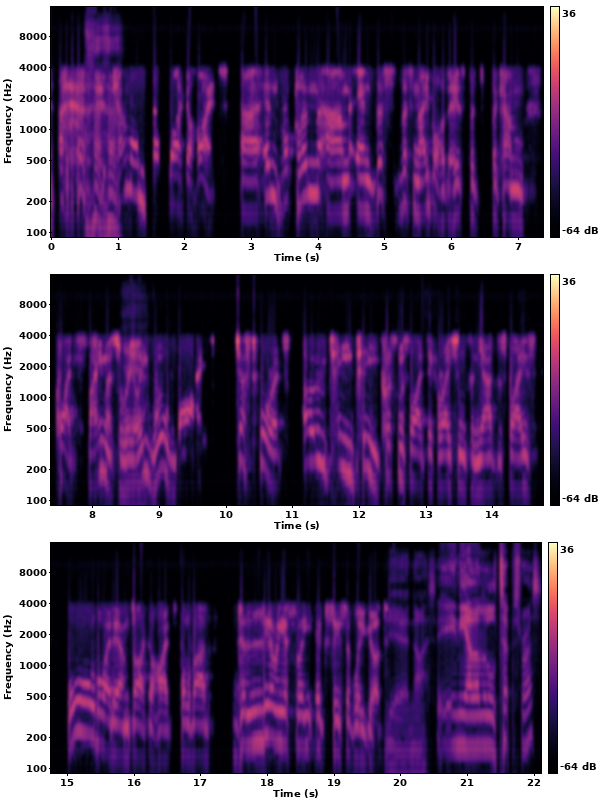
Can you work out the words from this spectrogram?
come on Dyker Heights. Uh, in Brooklyn, um, and this this neighbourhood has be- become quite famous, really, Yeah. worldwide, just for its OTT Christmas light decorations and yard displays, all the way down Dyker Heights Boulevard. Deliriously, excessively good. Yeah, nice. Any other little tips for us?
